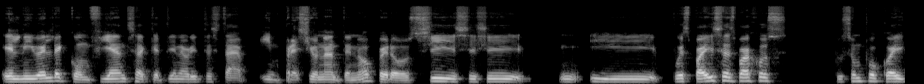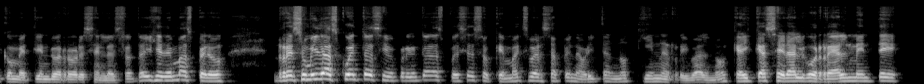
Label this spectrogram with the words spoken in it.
El nivel de confianza que tiene ahorita está impresionante, ¿no? Pero sí, sí, sí. Y pues Países Bajos, pues un poco ahí cometiendo errores en la estrategia y demás, pero resumidas cuentas, si me preguntaras, pues eso, que Max Verstappen ahorita no tiene rival, ¿no? Que hay que hacer algo realmente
